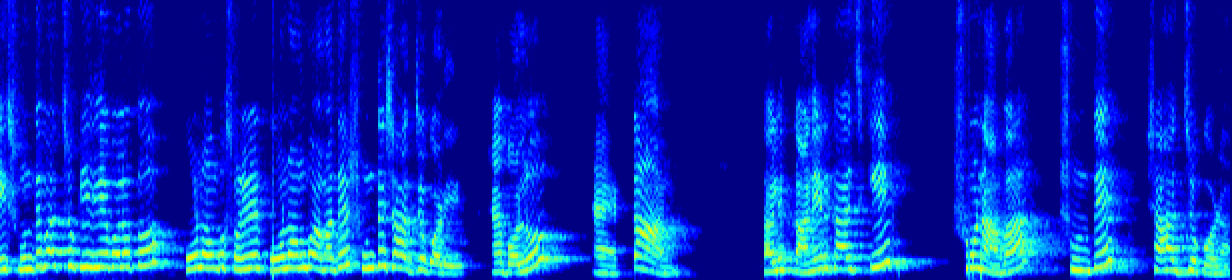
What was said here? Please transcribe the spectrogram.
এই শুনতে পাচ্ছ কি দিয়ে বলো তো? কোন অঙ্গ শরীরের কোন অঙ্গ আমাদের শুনতে সাহায্য করে? হ্যাঁ বলো। হ্যাঁ কান। তাহলে কানের কাজ কি? শোনা বা শুনতে সাহায্য করা।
